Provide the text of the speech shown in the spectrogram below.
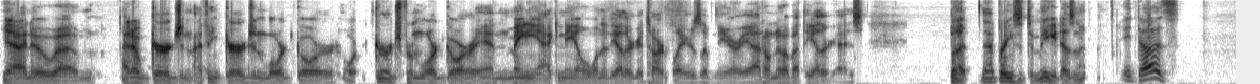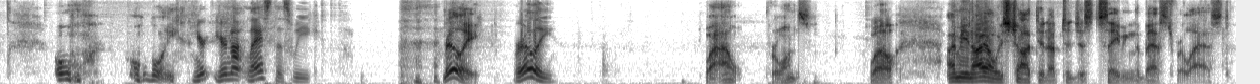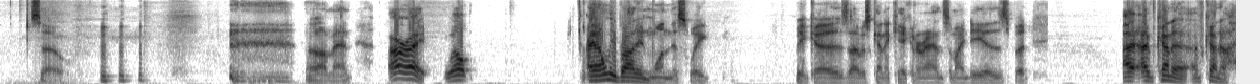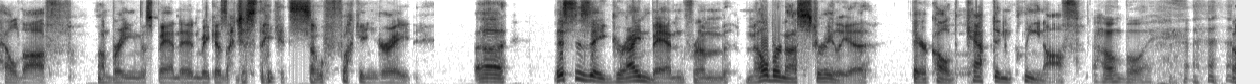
Yeah, I know. Um, I know Gurge and I think Gurge and Lord Gore, or Gurge from Lord Gore, and Maniac Neil, one of the other guitar players, live in the area. I don't know about the other guys, but that brings it to me, doesn't it? It does. Oh, oh boy, You're you're not last this week. really? Really? Wow, for once. Well, I mean, I always chalked it up to just saving the best for last. So, oh man. All right. Well, I only brought in one this week because I was kind of kicking around some ideas, but I, I've kind of I've kind of held off on bringing this band in because I just think it's so fucking great. Uh, this is a grind band from Melbourne, Australia. They're called Captain Cleanoff. Oh boy.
